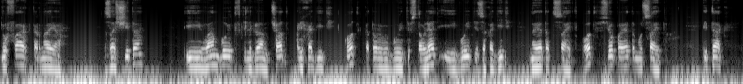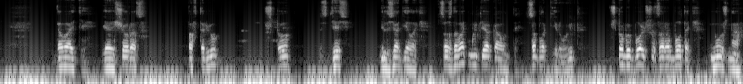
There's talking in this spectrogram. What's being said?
двухфакторная защита. И вам будет в телеграм-чат приходить код, который вы будете вставлять и будете заходить на этот сайт. Вот все по этому сайту. Итак, давайте я еще раз повторю, что здесь нельзя делать. Создавать мультиаккаунты заблокируют. Чтобы больше заработать, нужно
